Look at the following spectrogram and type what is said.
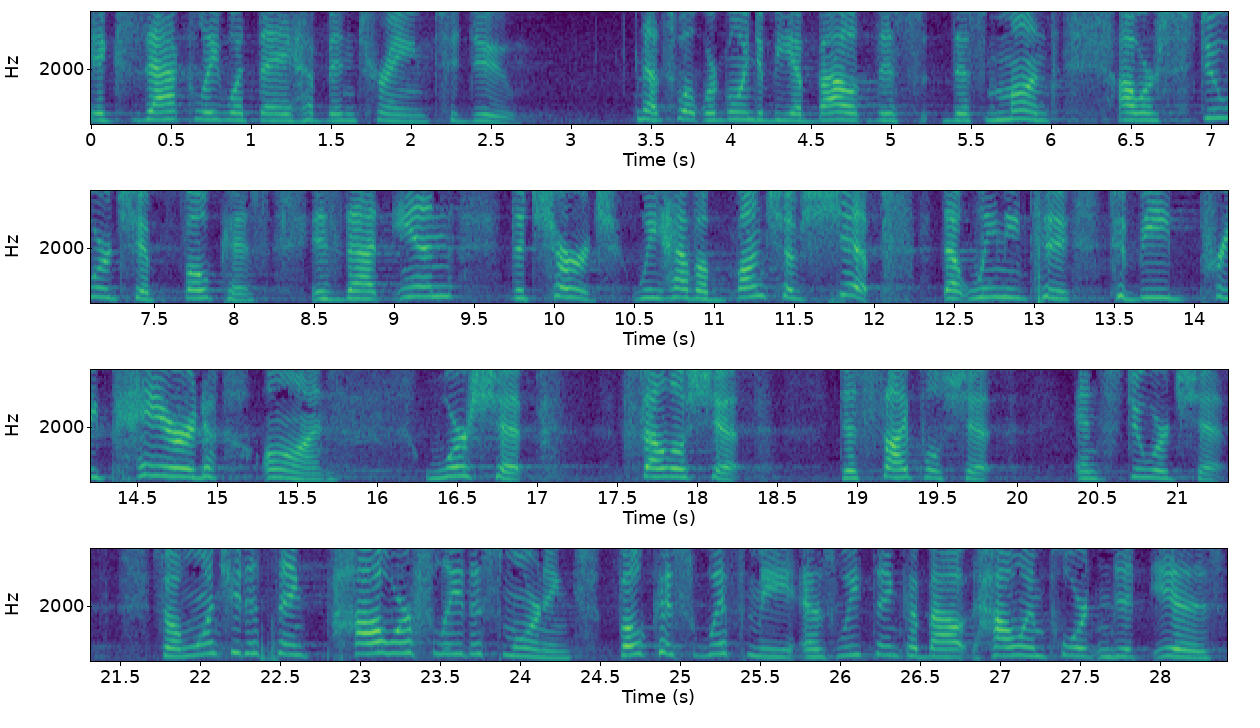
exactly what they have been trained to do. That's what we're going to be about this, this month. Our stewardship focus is that in the church, we have a bunch of ships that we need to, to be prepared on worship, fellowship, discipleship, and stewardship. So I want you to think powerfully this morning. Focus with me as we think about how important it is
